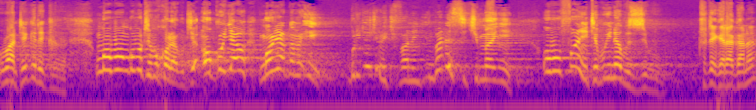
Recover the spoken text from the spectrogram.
Oba ntegerekeka. Ngaobwongo bwo tebukola butya? Okujjao ngaoliagamba bulijjo kino ekifaananyi mbadde sikimanyi. Obufaananyi tebulina buzibu. Tutegeragana.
